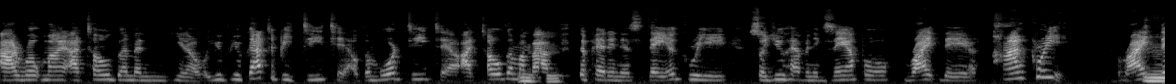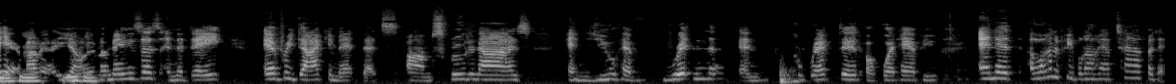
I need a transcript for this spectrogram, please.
I wrote my, I told them, and you know, you've, you've got to be detailed. The more detail, I told them about mm-hmm. the pettiness. They agreed. So you have an example right there, concrete, right mm-hmm. there. You know, mm-hmm. amazing. And the date, every document that's um, scrutinized and you have written and or what have you. And it, a lot of people don't have time for that.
